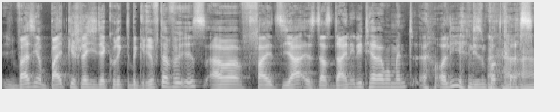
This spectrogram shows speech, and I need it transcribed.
Ich weiß nicht, ob beidgeschlechtlich der korrekte Begriff dafür ist, aber falls ja, ist das dein elitärer Moment, äh, Olli, in diesem Podcast?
